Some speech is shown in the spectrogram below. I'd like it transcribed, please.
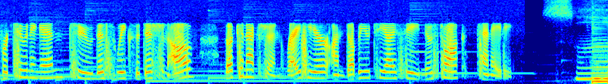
for tuning in to this week's edition of The Connection right here on WTIC News Talk 1080. We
